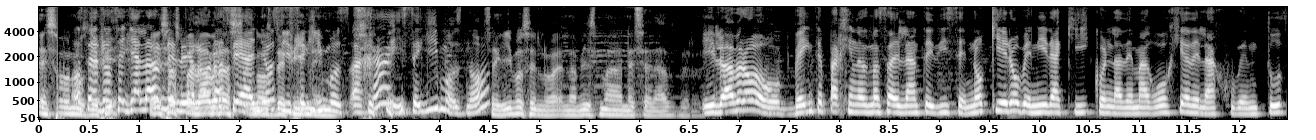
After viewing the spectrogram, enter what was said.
eso nos O sea, nos señalaron el error hace años y seguimos, ajá, y seguimos, ¿no? Seguimos en, la misma necedad, ¿verdad? Y lo abro 20 páginas más adelante y dice, no quiero venir aquí con la demagogia de la juventud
